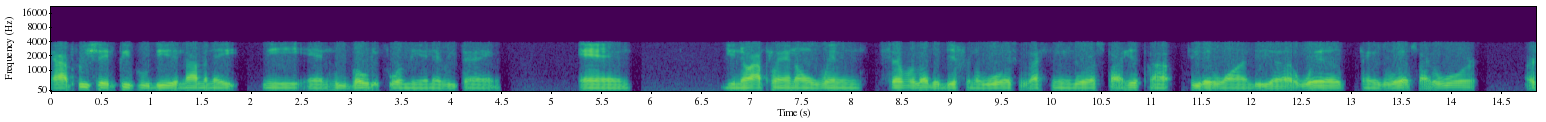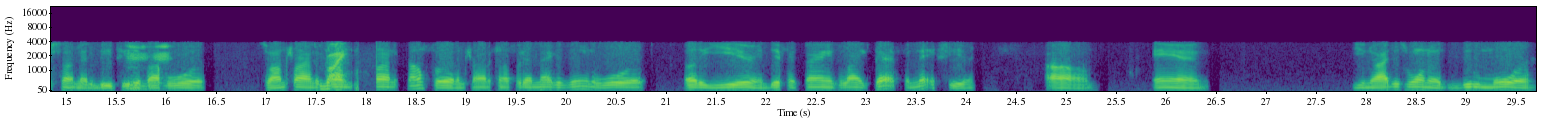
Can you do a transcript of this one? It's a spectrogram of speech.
I appreciate the people who did nominate me and who voted for me and everything. And you know, I plan on winning several other different awards because I seen World Star Hip Hop. See, they won the uh, web, I think it was a website award or something at the mm-hmm. Hip Hop Award. So I'm trying to right. come, trying to come for it. I'm trying to come for that magazine award of the year and different things like that for next year. Um, and you know, I just want to do more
